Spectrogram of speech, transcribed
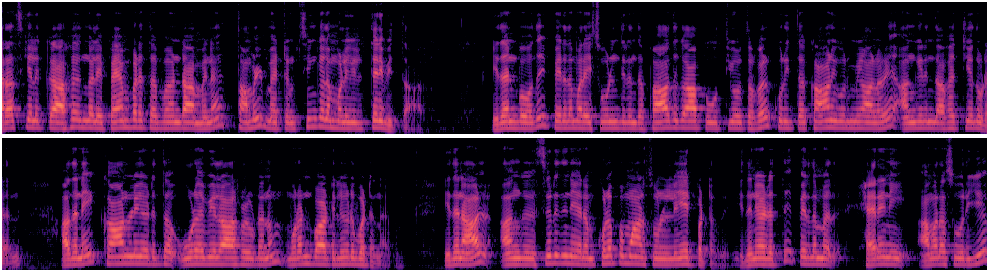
அரசியலுக்காக எங்களை பயன்படுத்த வேண்டாம் என தமிழ் மற்றும் சிங்கள மொழியில் தெரிவித்தார். இதன்போது பிரதமரை சூழ்ந்திருந்த பாதுகாப்பு உத்தியோகத்தர்கள் குறித்த காணி உரிமையாளரை அங்கிருந்து அகற்றியதுடன் அதனை காணொலி எடுத்த ஊடகவியலாளர்களுடனும் முரண்பாட்டில் ஈடுபட்டனர். இதனால் அங்கு சிறிது நேரம் குழப்பமான சூழ்நிலை ஏற்பட்டது. இதனையடுத்து பிரதமர் ஹரணி அமரசூரிய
